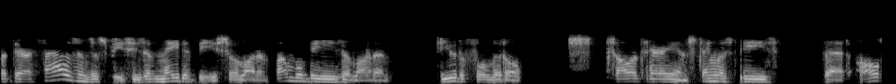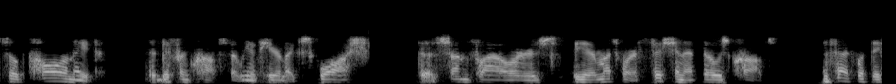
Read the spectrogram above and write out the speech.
But there are thousands of species of native bees, so a lot of bumblebees, a lot of beautiful little solitary and stingless bees that also pollinate the different crops that we have here, like squash, the sunflowers. They are much more efficient at those crops. In fact, what they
